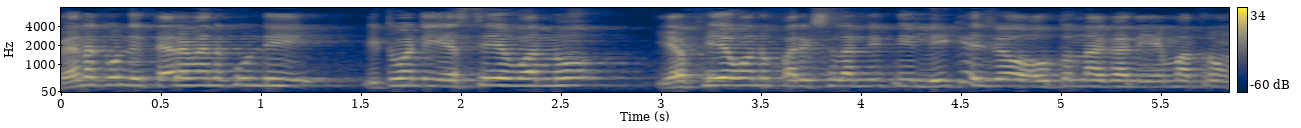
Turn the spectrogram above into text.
వెనకుండి తెర వెనకుండి ఇటువంటి ఎస్ఏ వన్ ఎఫ్ఏ వన్ పరీక్షలన్నింటినీ లీకేజ్ అవుతున్నా కానీ ఏమాత్రం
